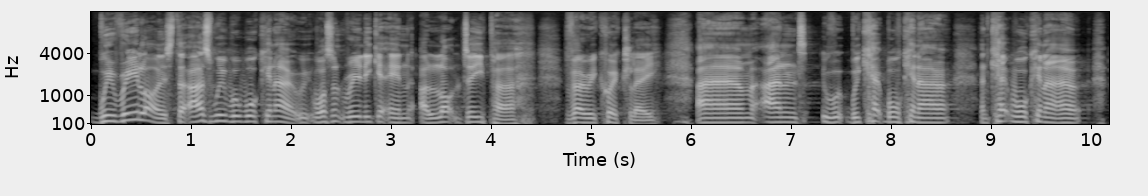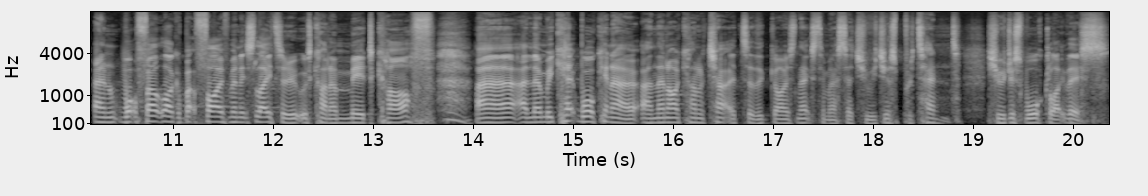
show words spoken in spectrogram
we realized that as we were walking out, it wasn't really getting a lot deeper very quickly. Um, and we kept walking out and kept walking out. And what felt like about five minutes later, it was kind of mid calf. Uh, and then we kept walking out. And then I kind of chatted to the guys next to me. I said, Should we just pretend? Should we just walk like this?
